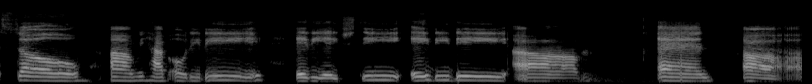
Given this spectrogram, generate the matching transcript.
so um, we have ODD, ADHD, ADD, um, and uh,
